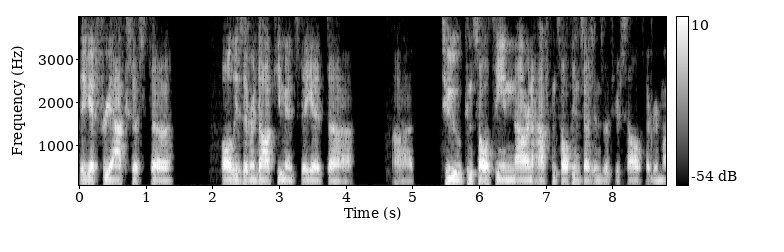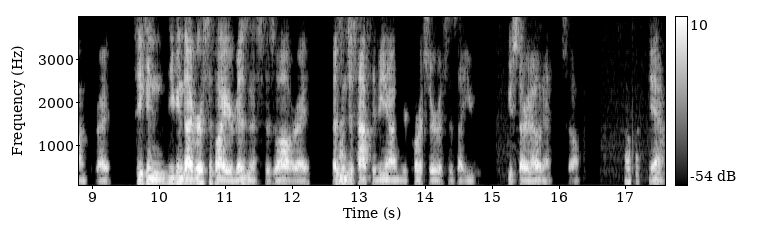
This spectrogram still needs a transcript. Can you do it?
they get free access to all these different documents. They get uh, uh, two consulting hour and a half consulting sessions with yourself every month, right? so you can you can diversify your business as well right it doesn't just have to be on your core services that you you start out in so okay yeah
